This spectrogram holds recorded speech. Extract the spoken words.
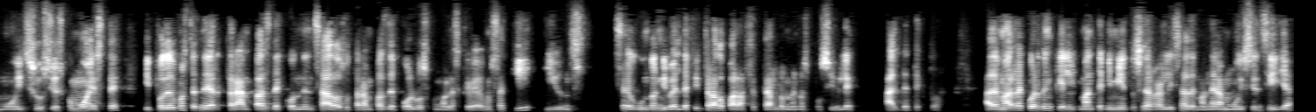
muy sucios como este y podemos tener trampas de condensados o trampas de polvos como las que vemos aquí y un segundo nivel de filtrado para afectar lo menos posible al detector. Además, recuerden que el mantenimiento se realiza de manera muy sencilla,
